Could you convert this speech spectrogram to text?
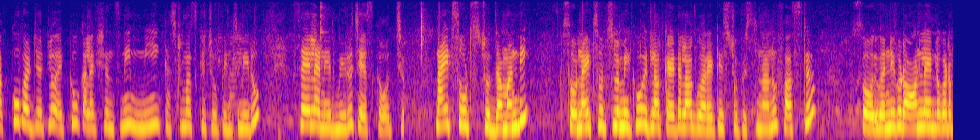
తక్కువ బడ్జెట్లో ఎక్కువ కలెక్షన్స్ని మీ కస్టమర్స్కి చూపించి మీరు సేల్ అనేది మీరు చేసుకోవచ్చు. నైట్ సూట్స్ చూద్దామండి. సో నైట్ సూట్స్లో మీకు ఇట్లా కేటలాగ్ వెరైటీస్ చూపిస్తున్నాను ఫస్ట్ సో ఇవన్నీ కూడా ఆన్లైన్లో కూడా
